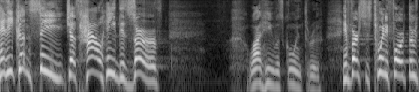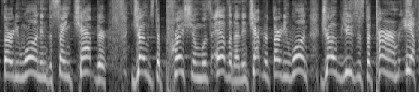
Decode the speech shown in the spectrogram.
and he couldn't see just how he deserved what he was going through. In verses 24 through 31 in the same chapter, Job's depression was evident. In chapter 31, Job uses the term if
